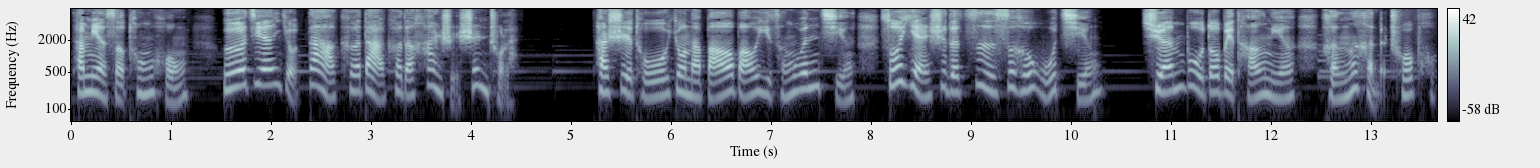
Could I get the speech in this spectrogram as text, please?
他面色通红。额间有大颗大颗的汗水渗出来，他试图用那薄薄一层温情所掩饰的自私和无情，全部都被唐宁狠狠的戳破。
